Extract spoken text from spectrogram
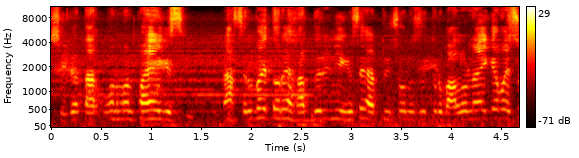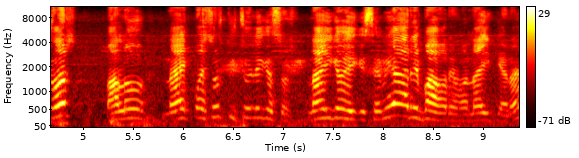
সেটা তার প্রমাণ পাইয়ে গেছি। রাসেল ভাই তোরে হাত ধরে নিয়ে গেছে আর তুই চলচ্চিত্র ভালো নায়িকা পাইছস? ভালো নায়ক পাইছস, তুই চলে গেছস। নায়িকা হয়ে গেছে আমি। আরে বাবা রে বা নায়িকা না?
